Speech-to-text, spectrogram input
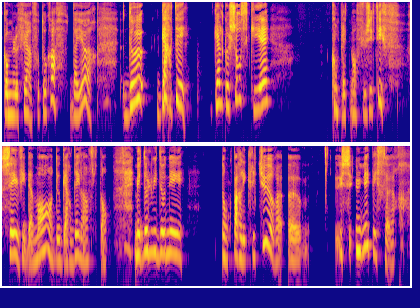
comme le fait un photographe d'ailleurs, de garder quelque chose qui est complètement fugitif. C'est évidemment de garder l'instant, mais de lui donner, donc par l'écriture, euh, une épaisseur.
